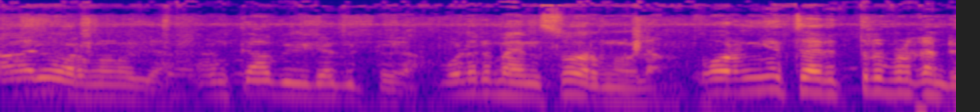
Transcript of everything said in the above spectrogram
ആരും ഉറങ്ങണില്ല നമുക്ക് ആ വീഡിയോ കിട്ടൂല. ഇവിടെ ഒരു മനസ്സും ഉറങ്ങൂല. ഉറങ്ങിയ ചരിത്രം ഇവിടെ കണ്ടു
